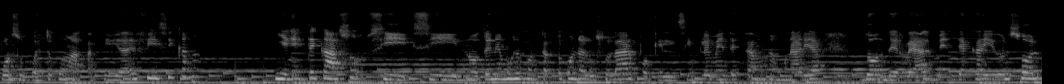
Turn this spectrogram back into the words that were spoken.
por supuesto con actividades físicas. Y en este caso, si, si no tenemos el contacto con la luz solar, porque simplemente estamos en un área donde realmente ha caído el sol,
